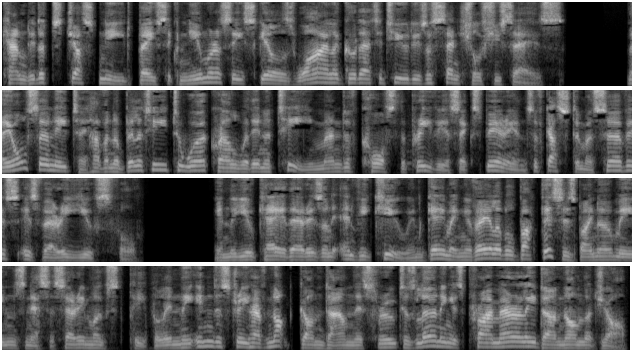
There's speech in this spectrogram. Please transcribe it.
Candidates just need basic numeracy skills while a good attitude is essential she says. They also need to have an ability to work well within a team and of course the previous experience of customer service is very useful. In the UK there is an NVQ in gaming available but this is by no means necessary most people in the industry have not gone down this route as learning is primarily done on the job.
